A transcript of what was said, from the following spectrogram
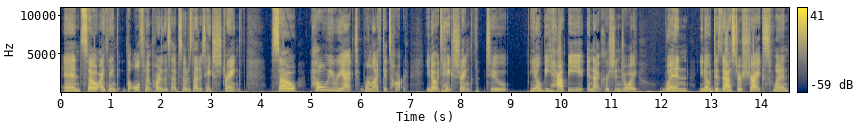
And so I think the ultimate part of this episode is that it takes strength. So, how will we react when life gets hard? You know, it takes strength to, you know, be happy in that Christian joy when, you know, disaster strikes, when,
